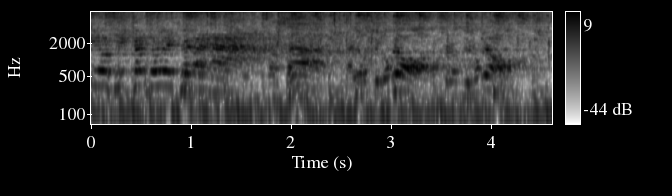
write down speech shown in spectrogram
ードをしっかり止めていく来ましたさあ45秒。45秒。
